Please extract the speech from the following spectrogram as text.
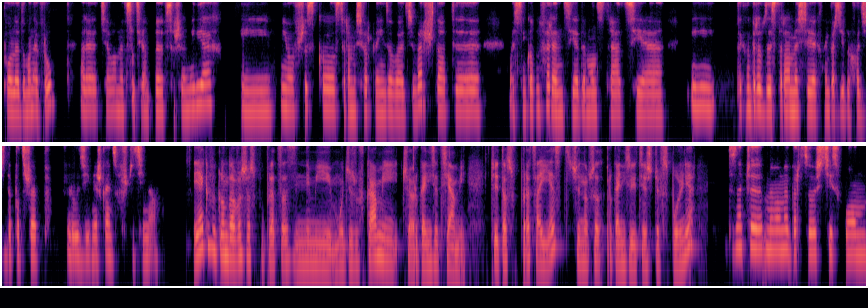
pole do manewru, ale działamy w, social, w social mediach, i mimo wszystko staramy się organizować warsztaty, właśnie konferencje, demonstracje i tak naprawdę staramy się jak najbardziej wychodzić do potrzeb ludzi, mieszkańców Szczecina. Jak wygląda Wasza współpraca z innymi młodzieżówkami czy organizacjami? Czy ta współpraca jest, czy na przykład organizujecie rzeczy wspólnie? To znaczy, my mamy bardzo ścisłą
